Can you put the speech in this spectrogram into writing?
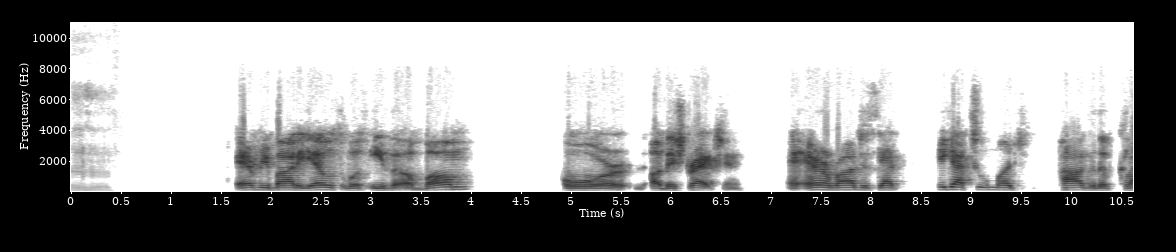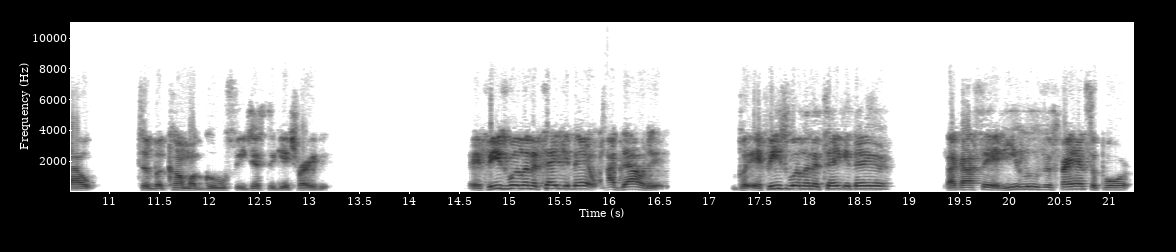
Mm-hmm. Everybody else was either a bum or a distraction. And Aaron Rodgers got he got too much positive clout to become a goofy just to get traded. If he's willing to take it there, I doubt it. But if he's willing to take it there, like I said, he loses fan support.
